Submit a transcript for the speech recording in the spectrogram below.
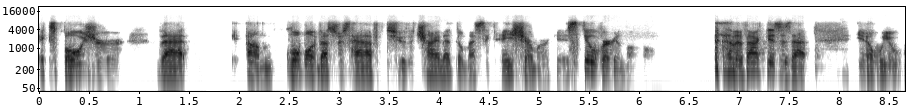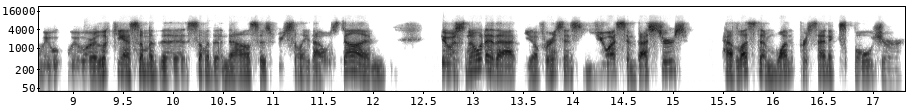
exposure that um, global investors have to the China domestic A share market is still very low. And the fact is, is that you know we, we we were looking at some of the some of the analysis recently that was done. It was noted that you know, for instance, U.S. investors have less than one percent exposure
